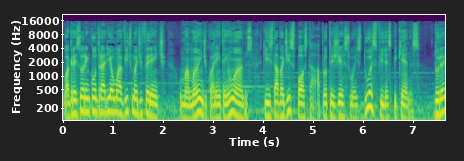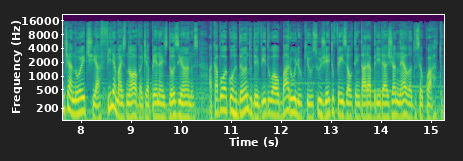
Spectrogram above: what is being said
o agressor encontraria uma vítima diferente, uma mãe de 41 anos que estava disposta a proteger suas duas filhas pequenas. Durante a noite, a filha mais nova, de apenas 12 anos, acabou acordando devido ao barulho que o sujeito fez ao tentar abrir a janela do seu quarto.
